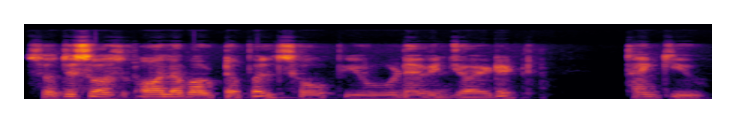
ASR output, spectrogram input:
So this was all about tuples. Hope you would have enjoyed it. Thank you.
